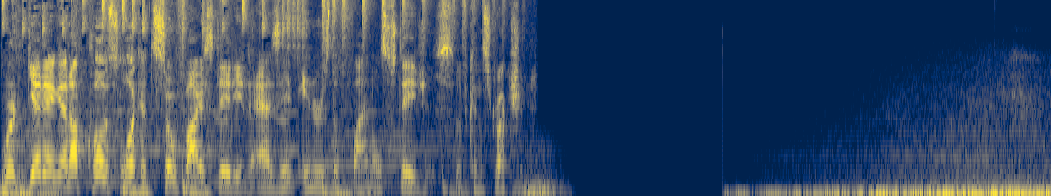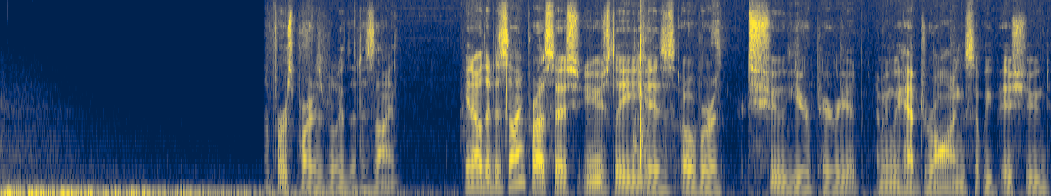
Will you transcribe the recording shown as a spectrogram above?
We're getting an up close look at SoFi Stadium as it enters the final stages of construction. The first part is really the design. You know, the design process usually is over a two-year period. I mean, we have drawings that we've issued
